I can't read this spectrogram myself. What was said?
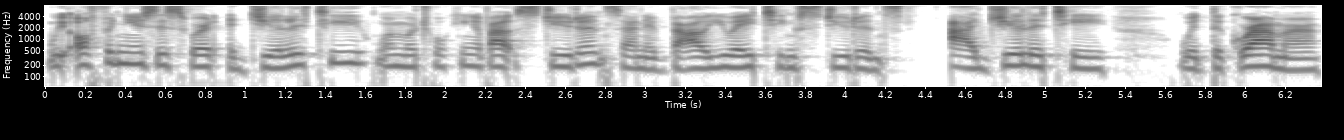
We often use this word agility when we're talking about students and evaluating students' agility with the grammar.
